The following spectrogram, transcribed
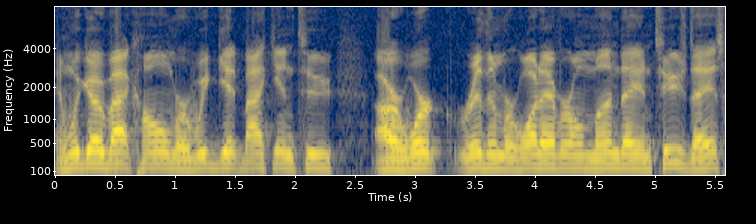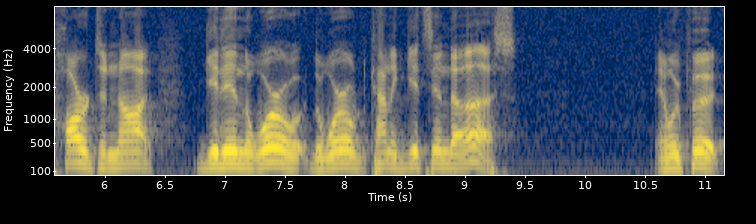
and we go back home or we get back into our work rhythm or whatever on Monday and Tuesday. It's hard to not get in the world. The world kind of gets into us. And we put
